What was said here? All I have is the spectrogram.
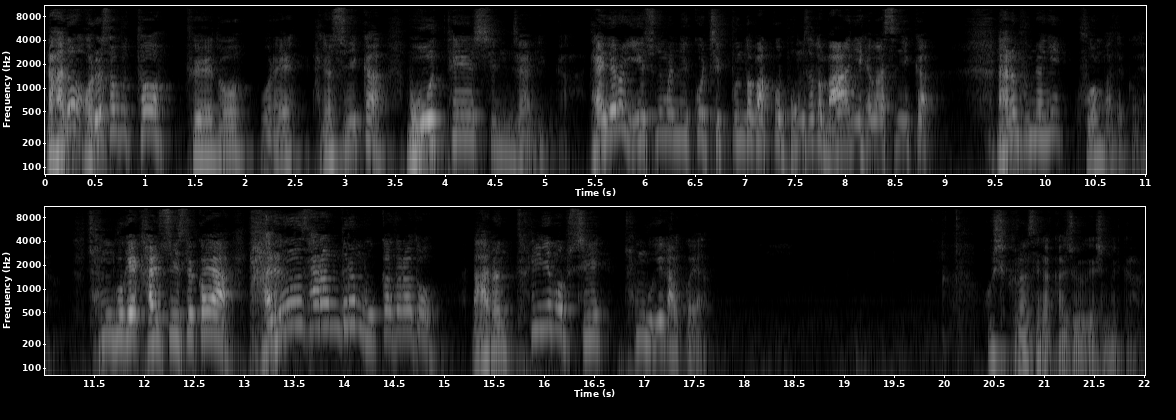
나는 어려서부터 교회도 오래 다녔으니까 모태 신자니까 대대로 예수님을 믿고 직분도 받고 봉사도 많이 해왔으니까 나는 분명히 구원받을 거야. 천국에 갈 수 있을 거야. 다른 사람들은 못 가더라도 나는 틀림없이 천국에 갈 거야. 혹시 그런 생각 가지고 계십니까?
